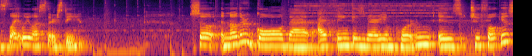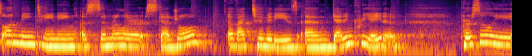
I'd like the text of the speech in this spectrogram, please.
slightly less thirsty. So, another goal that I think is very important is to focus on maintaining a similar schedule of activities and getting creative. Personally,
